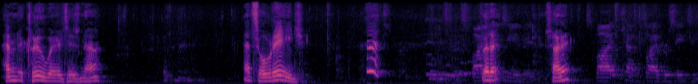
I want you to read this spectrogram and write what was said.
Haven't a clue where it is now. That's old age. But uh, sorry. Five, chapter five, verse eighteen.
